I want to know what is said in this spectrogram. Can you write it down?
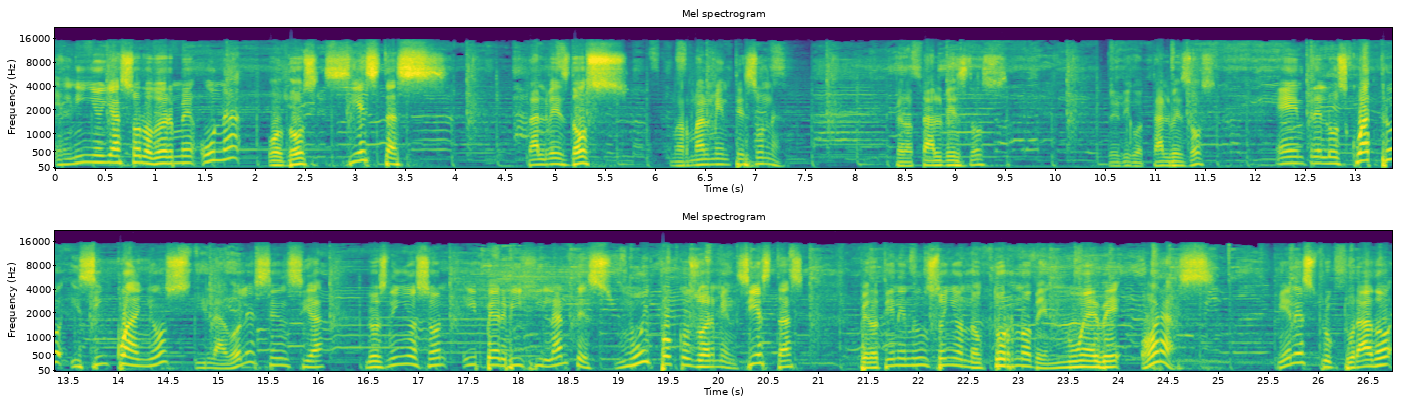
el niño ya solo duerme una o dos siestas. Tal vez dos. Normalmente es una pero tal vez dos. Te digo, tal vez dos. Entre los 4 y 5 años y la adolescencia, los niños son hipervigilantes. Muy pocos duermen siestas, pero tienen un sueño nocturno de 9 horas. Bien estructurado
